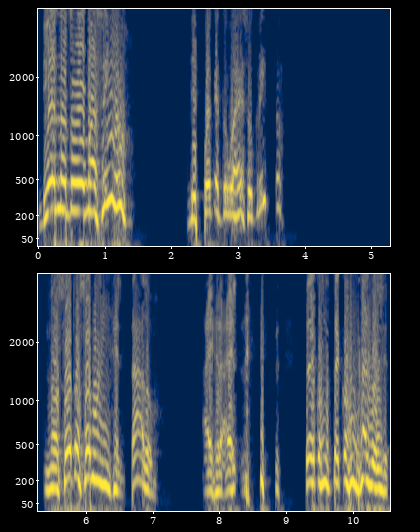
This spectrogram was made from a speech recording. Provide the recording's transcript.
Dios no tuvo más hijos después que tuvo a Jesucristo. Nosotros somos injertados a Israel. Entonces, cuando usted coge un árbol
